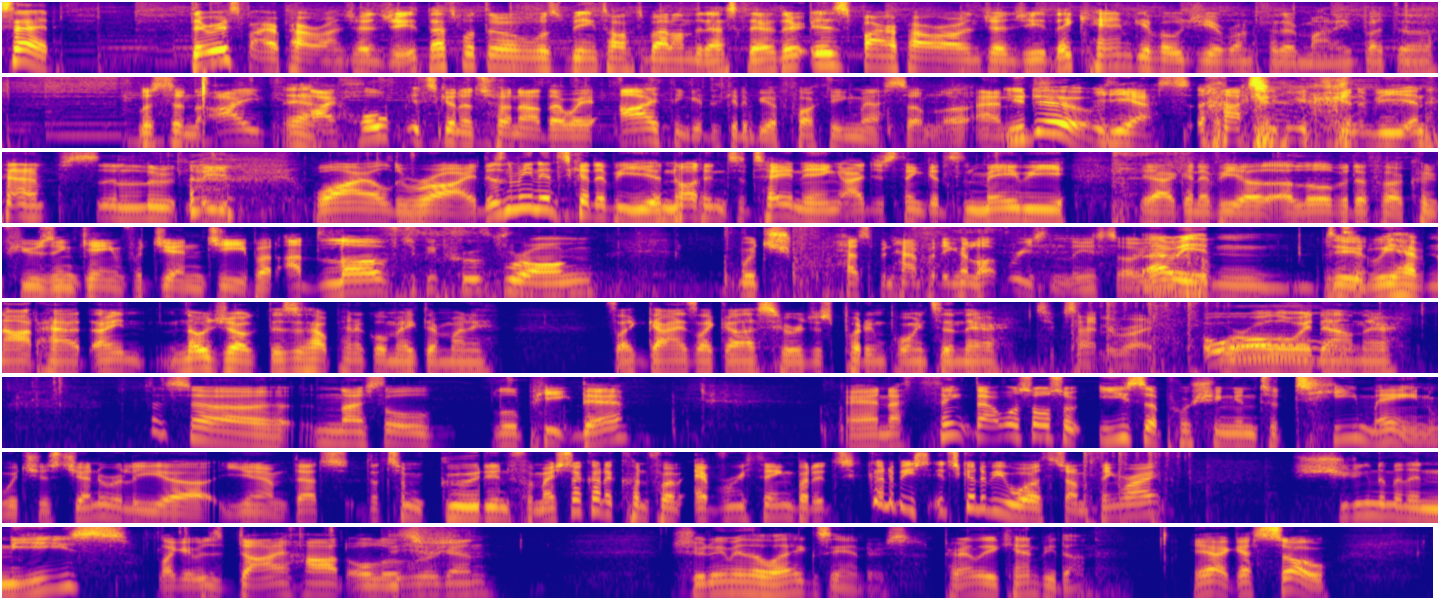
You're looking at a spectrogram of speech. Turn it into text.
said, there is firepower on Gen G. That's what the, was being talked about on the desk there. There is firepower on Gen G. They can give OG a run for their money, but uh, Listen, I Yeah. I hope it's going to turn out that way. I think it's going to be a fucking mess, Semmler. And You do? Yes. I think it's going to be an absolutely wild ride. Doesn't mean it's going to be not entertaining. I just think it's maybe yeah going to be a, a little bit of a confusing game for Gen G. But I'd love to be proved wrong, which has been happening a lot recently. So I mean, dude, we have not had. I mean, no joke. This is how Pinnacle make their money. It's like guys like us who are just putting points in there. that's exactly right. We're all the way Oh, down there. That's a nice little little peek there. And I think that was also Isa pushing into T main, which is generally, uh, you know, that's that's some good information. Not going to confirm everything, but it's going to be it's going to be worth something, right? Shooting them in the knees like it was Die Hard all over again. Shooting him in the leg, Anders. Apparently, it can be done. Yeah, I guess so.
